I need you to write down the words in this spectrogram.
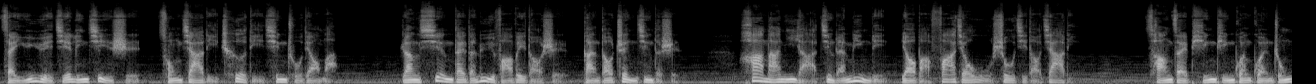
在逾越节临近时从家里彻底清除掉吗？让现代的律法卫道士感到震惊的是，哈拿尼亚竟然命令要把发酵物收集到家里，藏在瓶瓶罐罐中，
